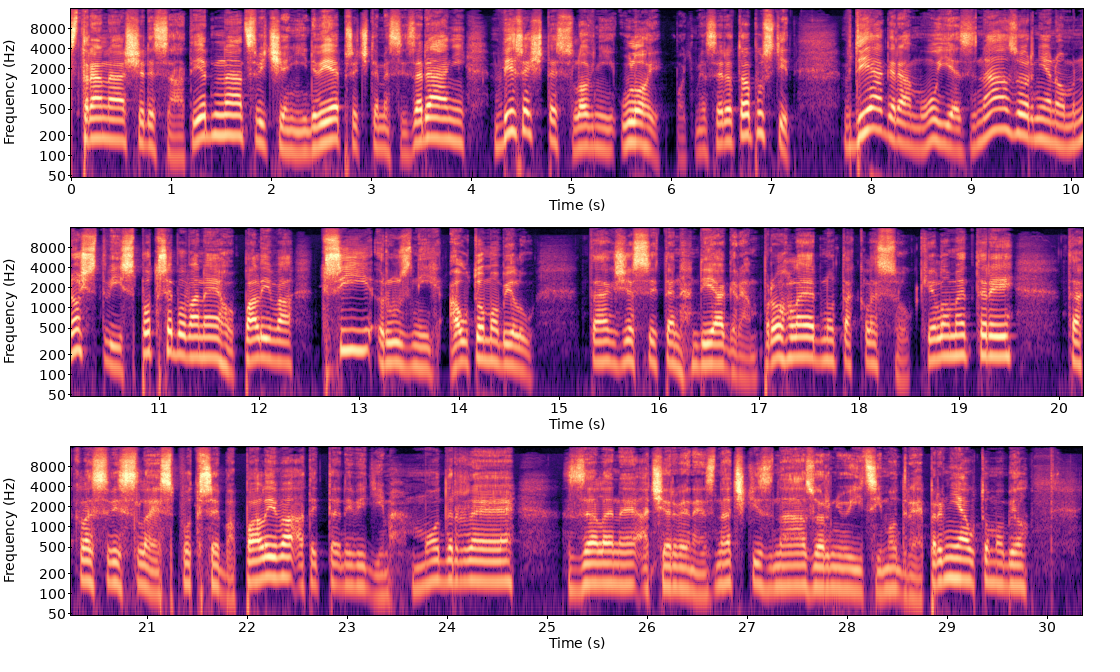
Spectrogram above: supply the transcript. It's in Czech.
Strana 61, cvičení 2, přečteme si zadání, vyřešte slovní úlohy. Pojďme se do toho pustit. V diagramu je znázorněno množství spotřebovaného paliva tří různých automobilů. Takže si ten diagram prohlédnu, takhle jsou kilometry, takhle svislé spotřeba paliva a teď tady vidím modré, zelené a červené značky znázorňující modré první automobil,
